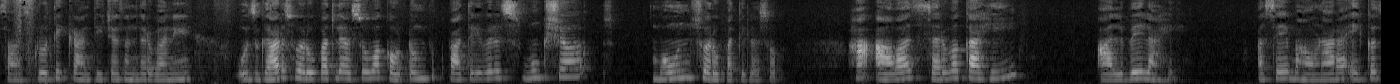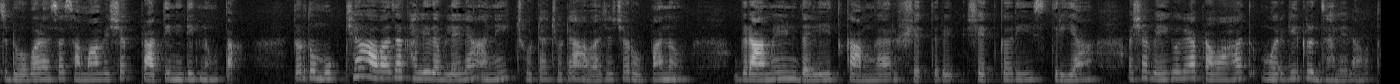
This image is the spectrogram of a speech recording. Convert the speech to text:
सांस्कृतिक क्रांतीच्या संदर्भाने उद्गार स्वरूपातले असो वा कौटुंबिक पातळीवर मुक्ष मौन स्वरूपातील असो. हा आवाज सर्व काही आलबेल आहे. असे भावणारा एकच ढोबळ असा समावेशक प्रातिनिधिक नव्हता. तर तो मुख्य आवाजाखाली दबलेल्या अनेक छोट्या छोट्या आवाजाच्या रूपानं ग्रामीण दलित कामगार शेतरी शेतकरी स्त्रिया अशा वेगवेगळ्या प्रवाहात वर्गीकृत झालेला होता.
